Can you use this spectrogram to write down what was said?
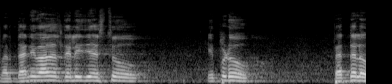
మరి ధన్యవాదాలు తెలియజేస్తూ ఇప్పుడు పెద్దలు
